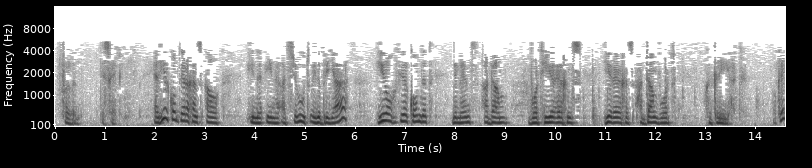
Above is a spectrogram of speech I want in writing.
vullen, de schepping. En hier komt ergens al in, in in de Bria, hier ongeveer komt het, de mens, Adam, wordt hier ergens, hier ergens Adam wordt gecreëerd. Oké?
